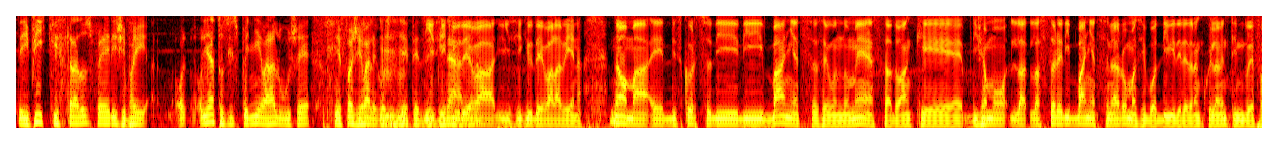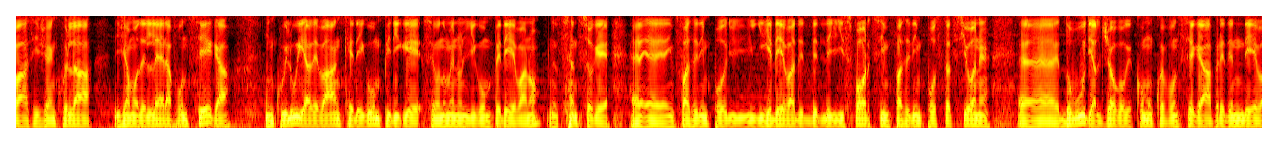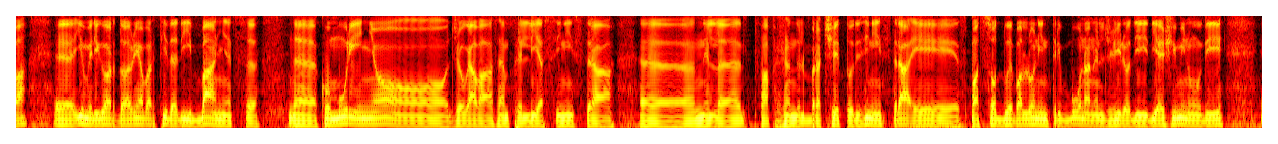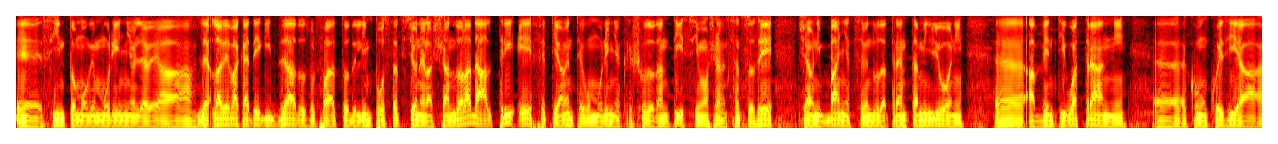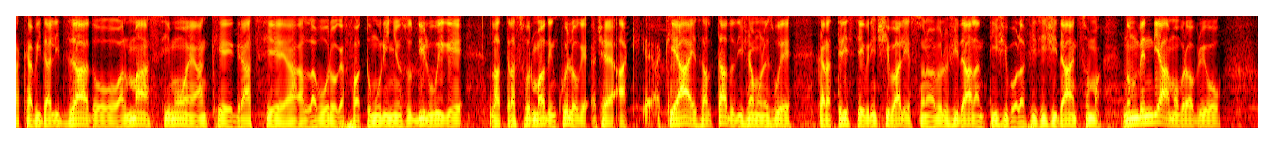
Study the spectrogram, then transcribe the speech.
dei picchi stratosferici, poi ogni tanto si spegneva la luce e faceva le cosiddette gli si, chiudeva, gli si chiudeva la vena. No, ma eh, il discorso di, di Bagnez secondo me è stato anche, diciamo, la, la storia di Bagnez nella Roma si può dividere tranquillamente in due fasi, cioè in quella diciamo, dell'era Fonseca in cui lui aveva anche dei compiti che secondo me non gli competevano, nel senso che eh, impo- gli chiedeva de- de- degli sforzi in fase di impostazione eh, dovuti al gioco che comunque Fonseca pretendeva. Eh, io mi ricordo la prima partita di Bagnez eh, con Murigno, giocava sempre lì a sinistra eh, nel, fa, facendo il braccetto di sinistra e spazzò due palloni in tribuna nel giro di 10 minuti eh, sintomo che Mourinho aveva, l'aveva catechizzato sul fatto dell'impostazione lasciandola ad altri e effettivamente con Mourinho è cresciuto tantissimo, cioè nel senso se c'è un Ibagnez venduto a 30 milioni eh, a 24 anni eh, comunque sia capitalizzato al massimo e anche grazie al lavoro che ha fatto Mourinho su di lui che l'ha trasformato in quello che, cioè, ha, che ha esaltato diciamo, le sue caratteristiche principali che sono la velocità, l'anticipo, la fisicità, insomma non vendiamo proprio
